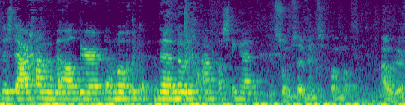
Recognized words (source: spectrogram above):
dus daar gaan we wel weer de, mogelijke, de nodige aanpassingen. Soms zijn mensen gewoon wat ouder.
